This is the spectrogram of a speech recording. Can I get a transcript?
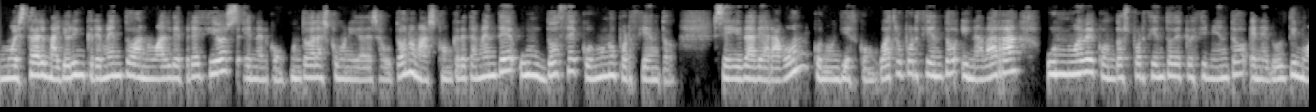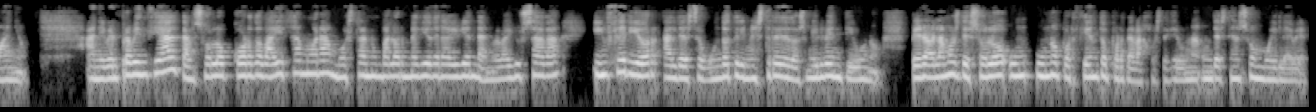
muestra el mayor incremento anual de precios en el conjunto de las comunidades autónomas, concretamente un 12,1%, seguida de Aragón con un 10,4% y Navarra un 9,2% de crecimiento en el último año. A nivel provincial, tan solo Córdoba y Zamora muestran un valor medio de la vivienda nueva y usada inferior al del segundo trimestre de 2021, pero hablamos de solo un 1% por debajo, es decir, un descenso muy leve.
